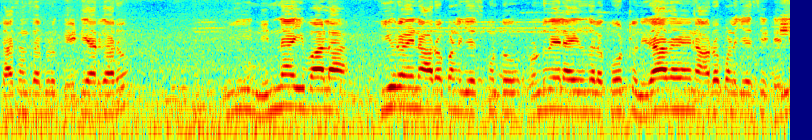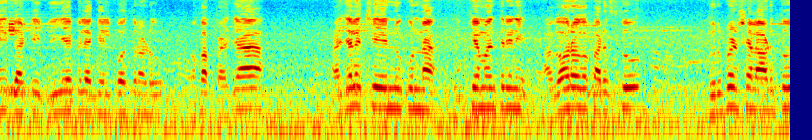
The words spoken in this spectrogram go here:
శాసనసభ్యుడు కేటీఆర్ గారు. ఈ నిన్న ఇవాళ తీవ్రమైన ఆరోపణలు చేసుకుంటూ రెండు వేల ఐదు వందల కోట్లు నిరాధారమైన ఆరోపణలు చేసి ఢిల్లీకి గట్టి బీజేపీలోకి వెళ్ళిపోతున్నాడు. ఒక ప్రజా ప్రజలచే ఎన్నుకున్న ముఖ్యమంత్రిని అగౌరవపరుస్తూ దుర్భర్షలాడుతూ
